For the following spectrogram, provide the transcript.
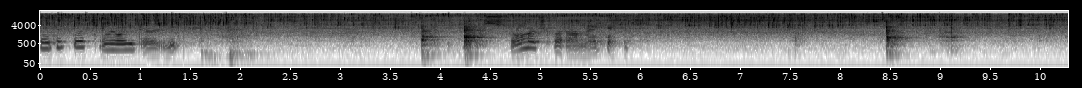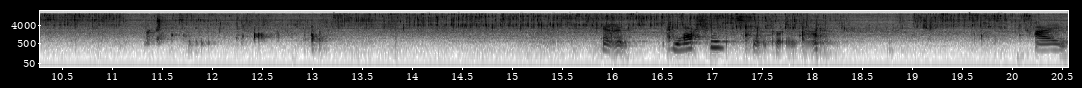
It just looks really dirty. much butter on my hands. And I'm washing the sink right now. I know.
